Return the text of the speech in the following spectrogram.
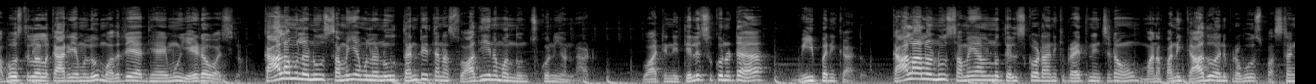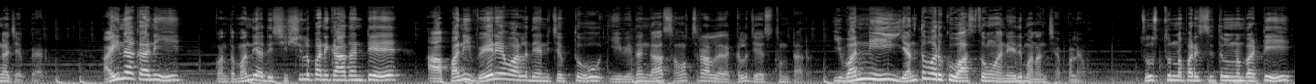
అపోస్తుల కార్యములు మొదటి అధ్యాయము ఏడవ వచనం. కాలములను సమయములను తండ్రి తన స్వాధీనమందుంచుకొని ఉన్నాడు. వాటిని తెలుసుకొనుట మీ పని కాదు. కాలాలను సమయాలను తెలుసుకోవడానికి ప్రయత్నించడం మన పని కాదు అని ప్రభువు స్పష్టంగా చెప్పారు. అయినా కానీ కొంతమంది అది శిష్యుల పని కాదంటే ఆ పని వేరే వాళ్ళది అని చెప్తూ ఈ విధంగా సంవత్సరాల లెక్కలు చేస్తుంటారు. ఇవన్నీ ఎంతవరకు వాస్తవం అనేది మనం చెప్పలేం. చూస్తున్న పరిస్థితులను బట్టి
